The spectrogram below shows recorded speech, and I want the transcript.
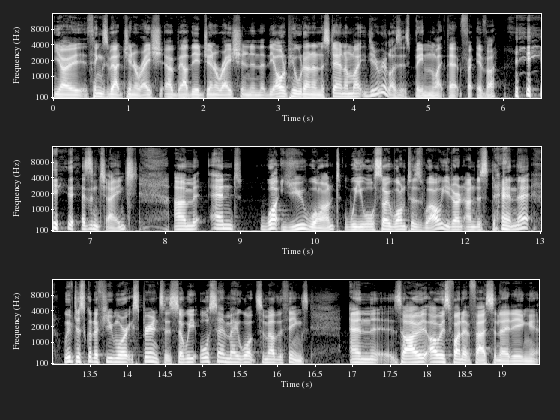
you know, things about generation about their generation and that the older people don't understand. I'm like, do you realize it's been like that forever? it hasn't changed. Um, and what you want, we also want as well. You don't understand that. We've just got a few more experiences. So we also may want some other things. And so I, I always find it fascinating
